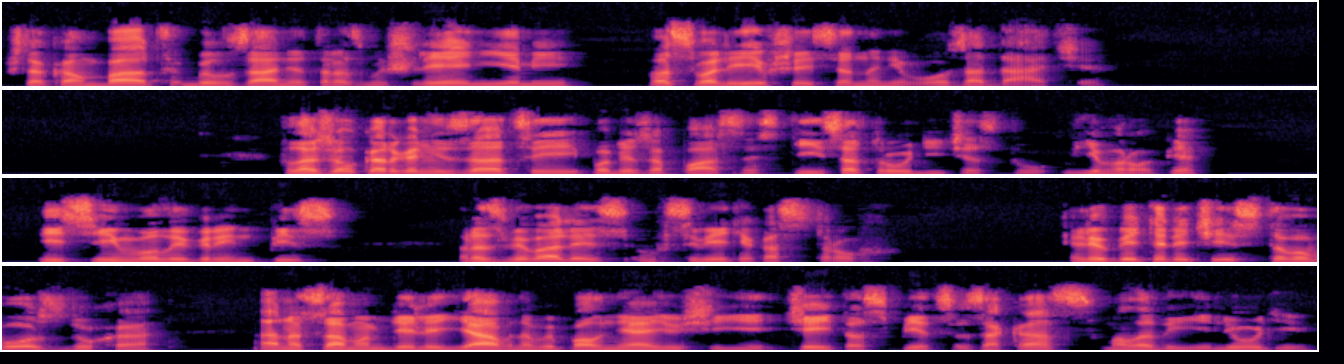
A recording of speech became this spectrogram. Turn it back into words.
что комбат был занят размышлениями о свалившейся на него задаче. Флажок Организации по безопасности и сотрудничеству в Европе и символы Greenpeace развивались в свете костров. Любители чистого воздуха, а на самом деле явно выполняющие чей-то спецзаказ молодые люди,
